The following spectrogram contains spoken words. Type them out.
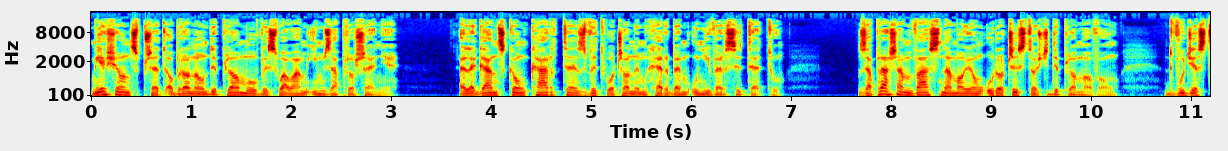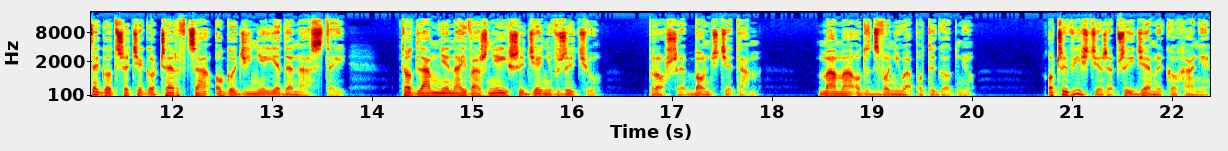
Miesiąc przed obroną dyplomu wysłałam im zaproszenie. Elegancką kartę z wytłoczonym herbem uniwersytetu. Zapraszam Was na moją uroczystość dyplomową 23 czerwca o godzinie 11. To dla mnie najważniejszy dzień w życiu. Proszę, bądźcie tam. Mama oddzwoniła po tygodniu. Oczywiście, że przyjdziemy, kochanie.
